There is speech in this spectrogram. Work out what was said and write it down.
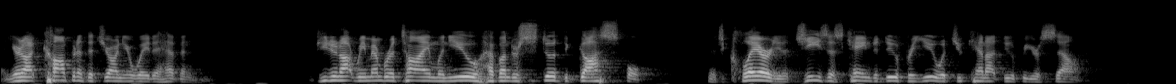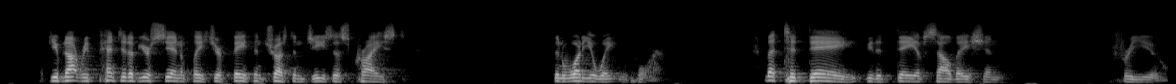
and you're not confident that you're on your way to heaven, if you do not remember a time when you have understood the gospel, it's clarity that Jesus came to do for you what you cannot do for yourself. If you've not repented of your sin and placed your faith and trust in Jesus Christ, then what are you waiting for? Let today be the day of salvation for you.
